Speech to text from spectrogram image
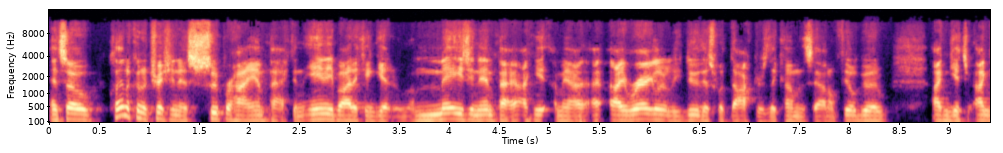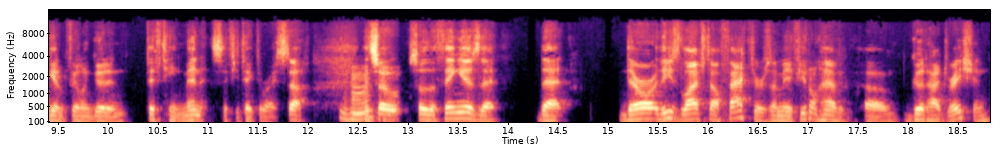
And so, clinical nutrition is super high impact, and anybody can get amazing impact. I, can, I mean, I, I regularly do this with doctors. They come and say, "I don't feel good." I can get you, I can get them feeling good in 15 minutes if you take the right stuff. Mm-hmm. And so, so the thing is that that there are these lifestyle factors. I mean, if you don't have uh, good hydration,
